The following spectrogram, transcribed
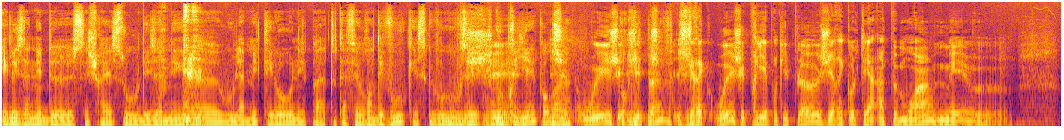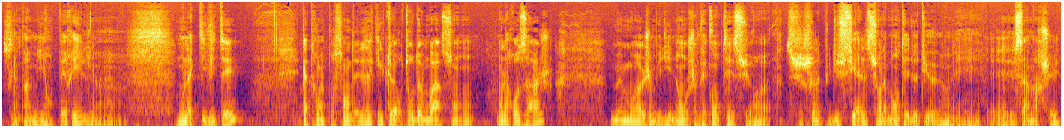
Et les années de sécheresse ou des années euh, où la météo n'est pas tout à fait au rendez-vous, qu'est-ce que vous, vous, priez pour, euh, oui, pour qu'il pleuve? Oui, j'ai prié pour qu'il pleuve. J'ai récolté un, peu moins, mais euh, ça n'a pas mis en péril mon activité. 80% des agriculteurs autour de moi sont, ont l'arrosage. Mais moi, je me dis non, je vais compter sur, euh, sur, la pluie du ciel, sur la bonté de Dieu. Et, ça a marché.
